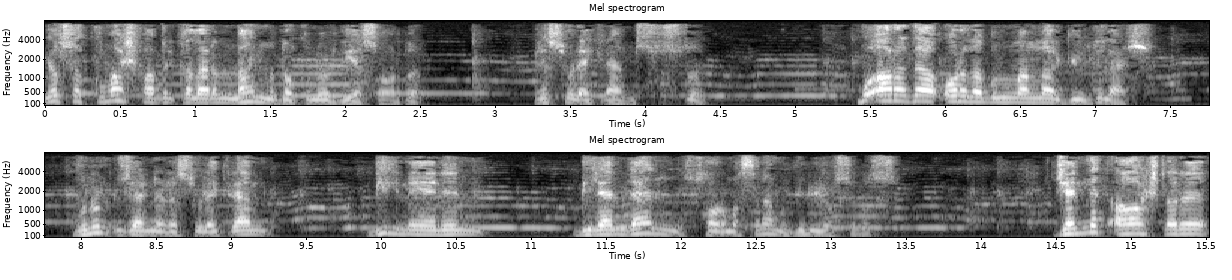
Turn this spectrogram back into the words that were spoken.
Yoksa kumaş fabrikalarından mı dokunur diye sordu. resul Ekrem sustu. Bu arada orada bulunanlar güldüler. Bunun üzerine resul Ekrem, bilmeyenin bilenden sormasına mı gülüyorsunuz? Cennet ağaçları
